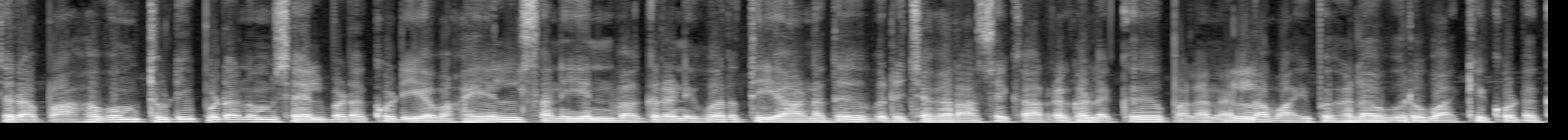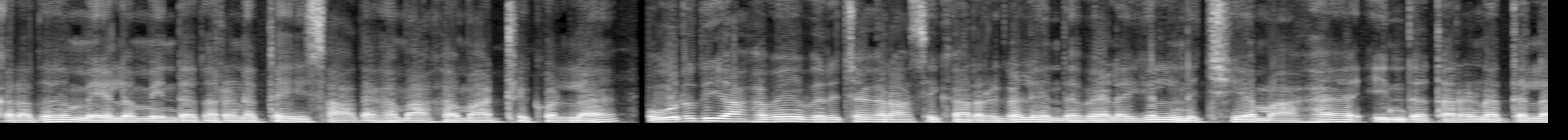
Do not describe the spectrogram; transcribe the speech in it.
சிறப்பாகவும் துடிப்புடனும் செயல்படக்கூடிய வகையில் சனியின் வக்ர நிவர்த்தியானது விருச்சக ராசிக்காரர்களுக்கு பல நல்ல வாய்ப்புகளை உருவாக்கி கொடுக்கிறது. மேலும் இந்த தருணத்தை சாதகமாக மாற்றிக்கொள்ள உறுதியாகவே விருச்சக ராசிக்காரர்கள் இந்த வேளையில் நிச்சயமாக இந்த தருணத்தில்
